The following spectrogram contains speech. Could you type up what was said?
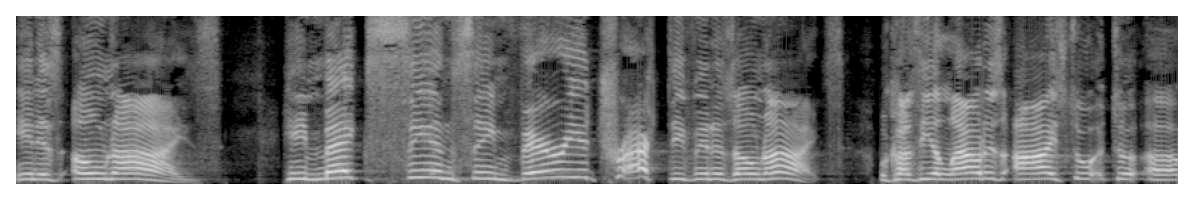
in his own eyes he makes sin seem very attractive in his own eyes because he allowed his eyes to, to uh.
